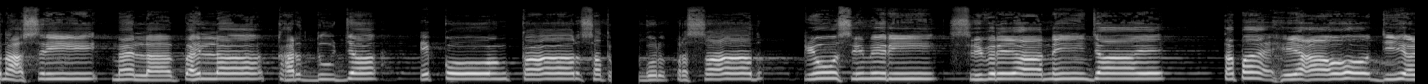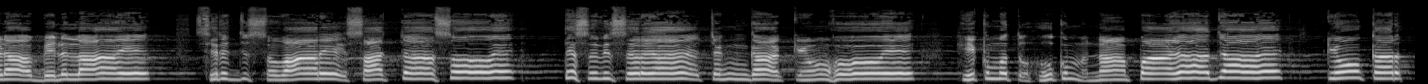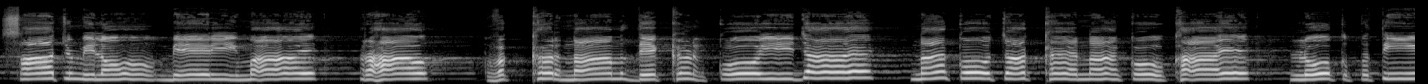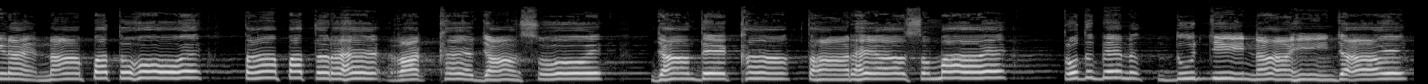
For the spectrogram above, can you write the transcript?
ਧਨਾਸਰੀ ਮਹਿਲਾ ਪਹਿਲਾ, ਘਰ ਦੂਜਾ ਏਕ ਓੰਕਾਰ ਸਤਿਗੁਰ ਪ੍ਰਸਾਦ। ਕਿਉ ਸਿਮਰੀ ਸਿਵਰਿਆ ਨਹੀਂ ਜਾਏ? ਤਪੈ ਹਿਆਓ ਜੀੜਾ ਬਿਲ ਲਾਏ। ਸਿਰਜ ਸਵਾਰੇ ਸਾਚਾ ਸੋਏ, ਤਿਸ ਵਿਸਰਿਆ ਚੰਗਾ ਕਿਉ ਹੋਏ? ਹਕਮਤ ਹੁਕਮ ਨਾ ਪਾਇਆ ਜਾਏ। ਕਿਉ ਕਰ ਸਾਚ ਮਿਲੋ ਮੇਰੀ ਮਾਏ? ਰਹਾਓ ਵਖਰ ਨਾਮ ਦੇਖਣ ਕੋਈ ਜਾਏ। ਨਾ ਕੋ ਚਾਖੈ, ਨਾ ਕੋ ਖਾਏ। ਲੋਕ ਪਤੀਣੈ, ਨਾ ਪਤ ਹੋਏ। ਤਾਂ ਪਤ ਰਹਿ, ਰਾਖੈ ਜਾਂ ਸੋਏ। ਜਾਂ ਦੇਖਾਂ, ਤਾਂ ਰਹਿਆ ਸਮਾਏ। ਤੁਧ ਬਿਨ ਦੂਜੀ ਨਾਹੀ ਜਾਏ।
